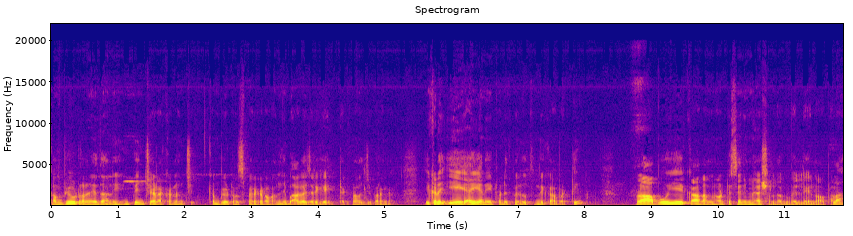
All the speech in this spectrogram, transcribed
కంప్యూటర్ అనే దాన్ని పెంచాడు అక్కడ నుంచి. కంప్యూటర్స్ పెరగడం అన్నీ బాగా జరిగాయి టెక్నాలజీ పరంగా. ఇక్కడ ఏఐ అనేటువంటిది పెరుగుతుంది కాబట్టి రాబోయే కాలంలో అంటే సినిమేషన్లోకి వెళ్ళే లోపల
